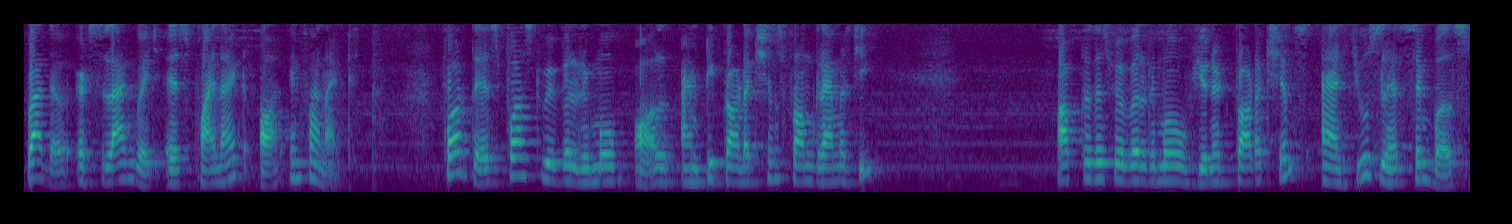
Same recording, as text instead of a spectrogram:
whether its language is finite or infinite. For this, first we will remove all empty productions from grammar G. After this, we will remove unit productions and useless symbols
